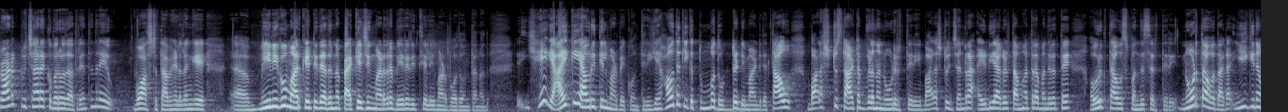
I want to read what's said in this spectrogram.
ಪ್ರಾಡಕ್ಟ್ ವಿಚಾರಕ್ಕೆ ಬರೋದಾದ್ರೆ ಅಂತಂದರೆ ವಾಸ್ಟ್ ತಾವು ಹೇಳ್ದಂಗೆ ಮೀನಿಗೂ ಮಾರ್ಕೆಟ್ ಇದೆ, ಅದನ್ನು ಪ್ಯಾಕೇಜಿಂಗ್ ಮಾಡಿದ್ರೆ ಬೇರೆ ರೀತಿಯಲ್ಲಿ ಮಾಡ್ಬೋದು ಅಂತ ಅನ್ನೋದು. ಹೇಗೆ ಆಯ್ಕೆ ಯಾವ ರೀತಿಯಲ್ಲಿ ಮಾಡಬೇಕು ಅಂತೀರಿ? ಯಾವುದಕ್ಕೆ ಈಗ ತುಂಬ ದೊಡ್ಡ ಡಿಮ್ಯಾಂಡ್ ಇದೆ? ತಾವು ಭಾಳಷ್ಟು ಸ್ಟಾರ್ಟಪ್ಗಳನ್ನು ನೋಡಿರ್ತೀರಿ ಭಾಳಷ್ಟು ಜನರ ಐಡಿಯಾಗಳು ತಮ್ಮ ಹತ್ರ ಬಂದಿರುತ್ತೆ, ಅವ್ರಿಗೆ ತಾವು ಸ್ಪಂದಿಸಿರ್ತೀರಿ. ನೋಡ್ತಾ ಹೋದಾಗ ಈಗಿನ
